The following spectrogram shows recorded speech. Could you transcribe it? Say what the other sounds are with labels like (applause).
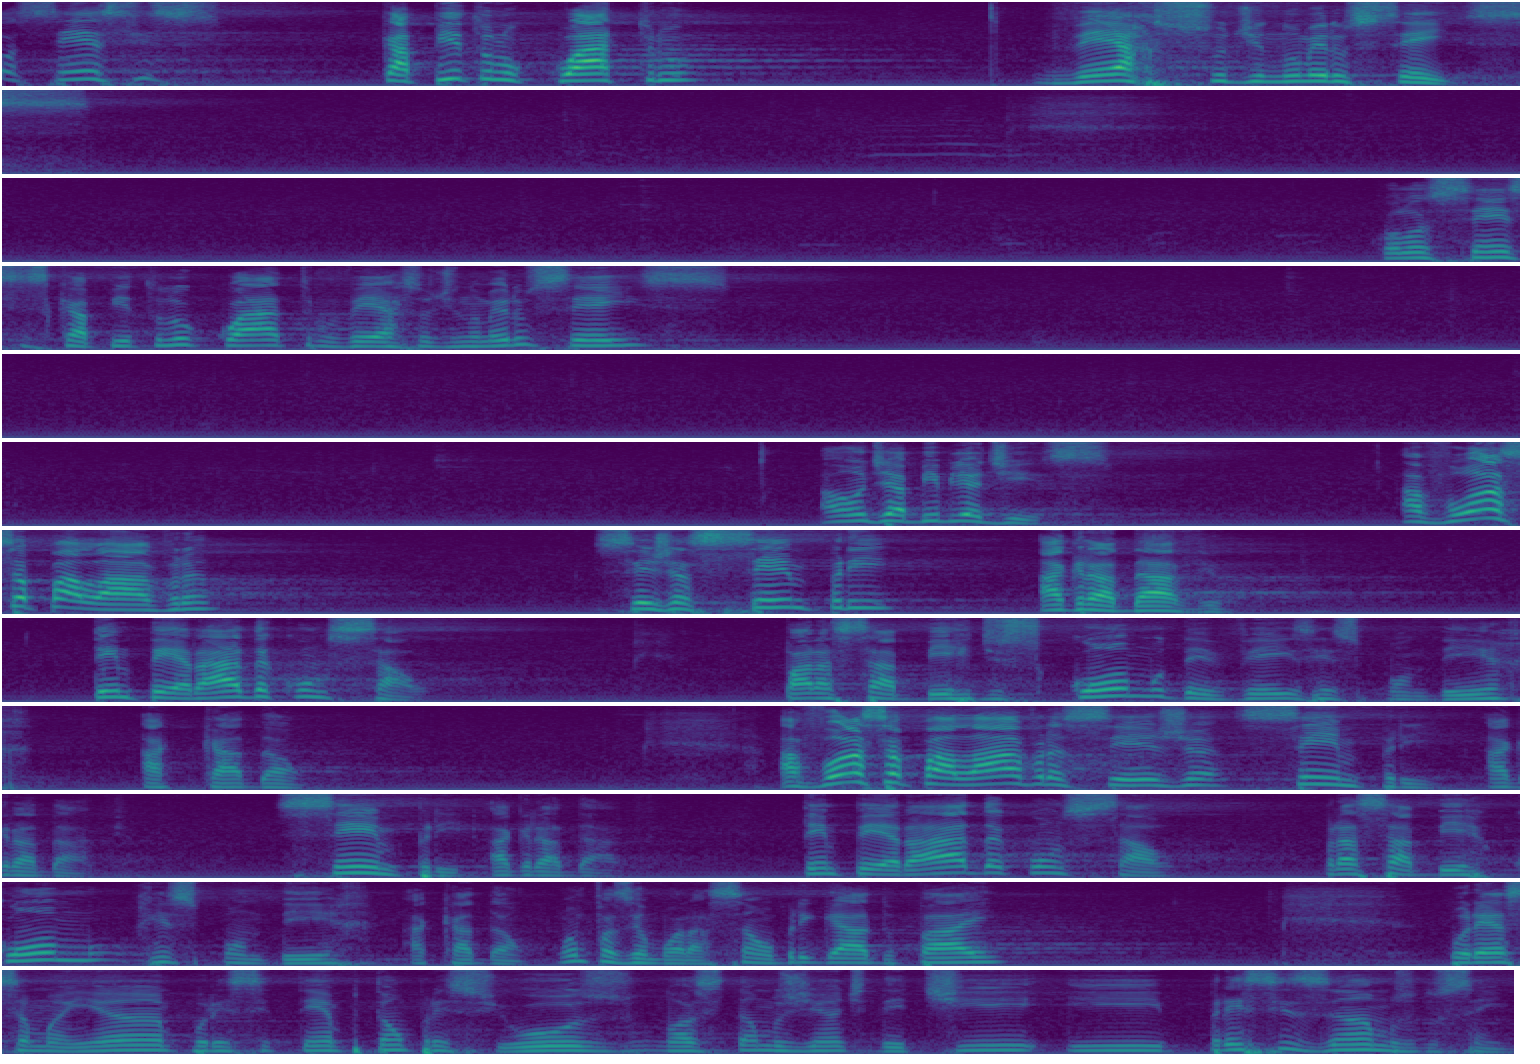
Colossenses, capítulo 4, verso de número 6. Colossenses capítulo 4, verso de número 6. Onde a Bíblia diz: A vossa palavra seja sempre agradável, temperada com sal, para saberdes como deveis responder a cada um. A vossa palavra seja sempre agradável, sempre agradável, temperada com sal, para saber como responder a cada um. Vamos fazer uma oração? Obrigado, Pai por essa manhã, por esse tempo tão precioso. Nós estamos diante de Ti e precisamos do Senhor.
